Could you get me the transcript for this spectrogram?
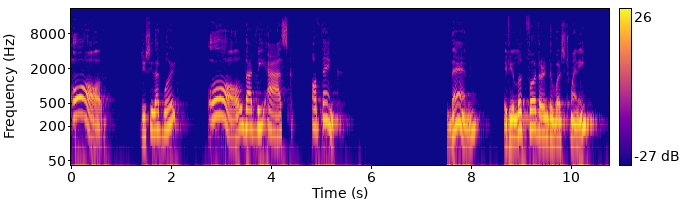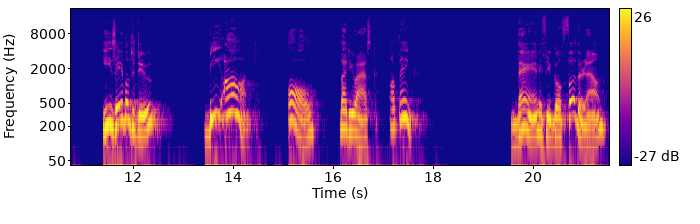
all. Do you see that word? All that we ask or think. Then, if you look further into verse 20, He's able to do beyond all that you ask or think. Then, if you go further down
